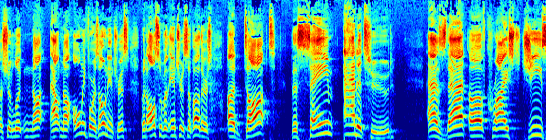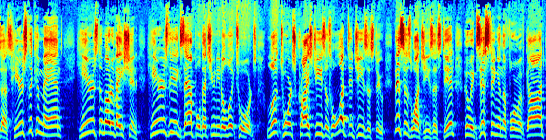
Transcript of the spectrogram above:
uh, should look not out not only for his own interests, but also for the interests of others. Adopt the same attitude as that of Christ Jesus. Here's the command Here's the motivation. Here's the example that you need to look towards. Look towards Christ Jesus. What did Jesus do? This is what Jesus did, who existing in the form of God,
